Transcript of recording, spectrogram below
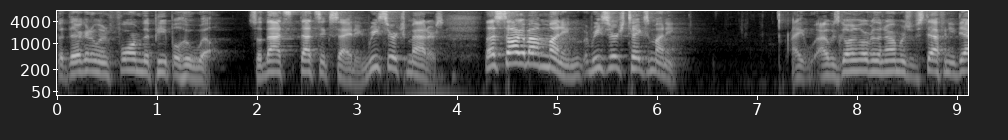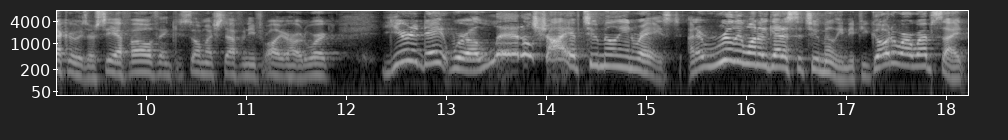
but they're going to inform the people who will. So that's that's exciting. Research matters. Let's talk about money. Research takes money. I, I was going over the numbers with Stephanie Decker, who's our CFO. Thank you so much, Stephanie, for all your hard work. Year to date, we're a little shy of 2 million raised. And I really want to get us to 2 million. If you go to our website,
